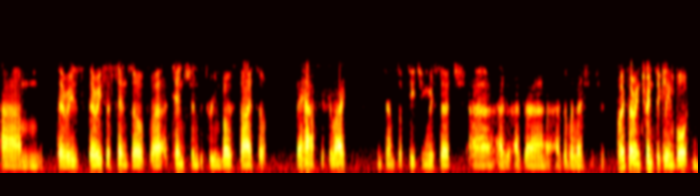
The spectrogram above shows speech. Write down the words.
um, there is there is a sense of uh, attention between both sides of the house, if you like, in terms of teaching research uh, as, as a as a relationship. Both are intrinsically important.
